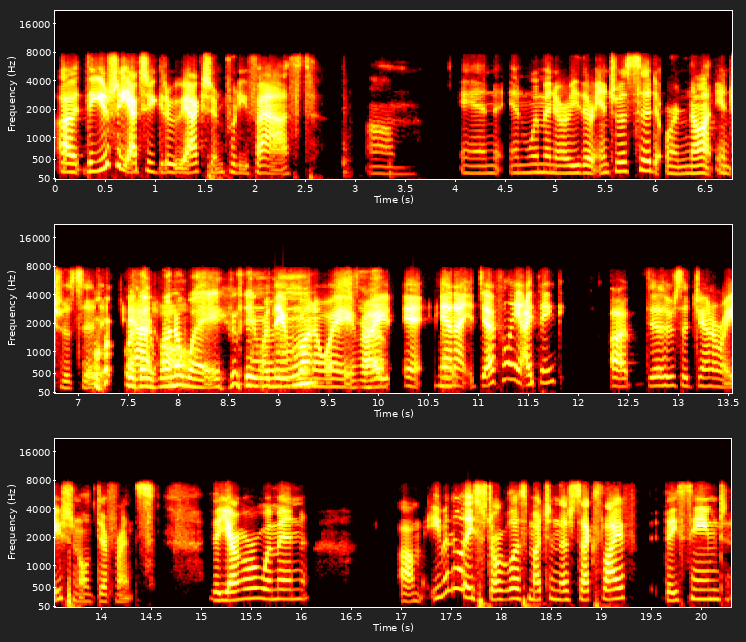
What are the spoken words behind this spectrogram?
uh, they usually actually get a reaction pretty fast. Um, and and women are either interested or not interested Or, or they run all away. They or run they Mhm. run away, Yep. right? A- And, I definitely, I think uh, there's a generational difference. The younger women, um, even though they struggle as much in their sex life, they seemed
